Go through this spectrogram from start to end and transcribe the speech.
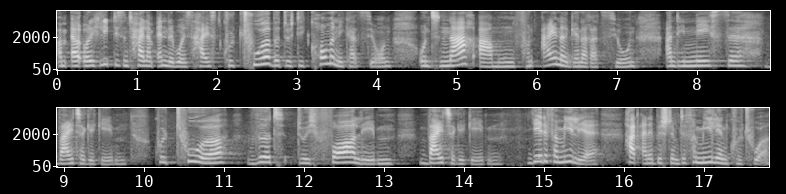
oder ich liebe diesen Teil am Ende, wo es heißt, Kultur wird durch die Kommunikation und Nachahmung von einer Generation an die nächste weitergegeben. Kultur wird durch Vorleben weitergegeben. Jede Familie hat eine bestimmte Familienkultur,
